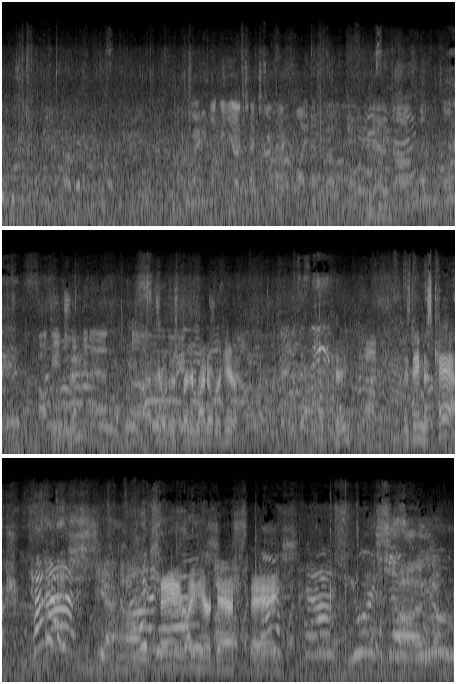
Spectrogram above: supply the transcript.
Let me uh, text you my flight as well, and uh, I'll, I'll, I'll be checking in. Uh, Here, we'll just bring him right over here. Okay. His name is Cash. Cash! yeah, and I'll. Stay right here, Cash. Stay. Cash, you are so Uh, no.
